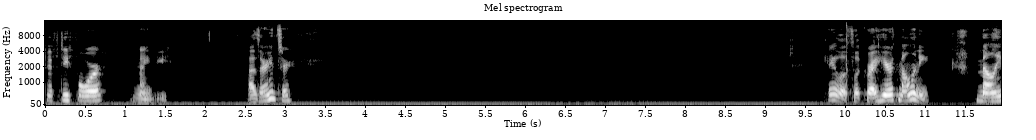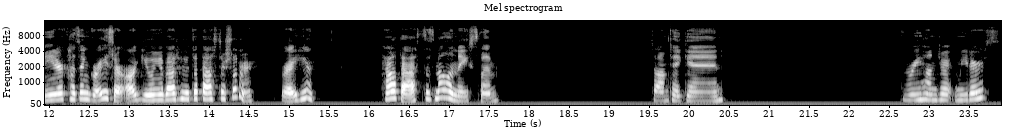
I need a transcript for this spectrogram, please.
54.90 as our answer. Okay, let's look right here with Melanie. Melanie and her cousin Grace are arguing about who's the faster swimmer. Right here. How fast does Melanie swim? So I'm taking 300 meters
